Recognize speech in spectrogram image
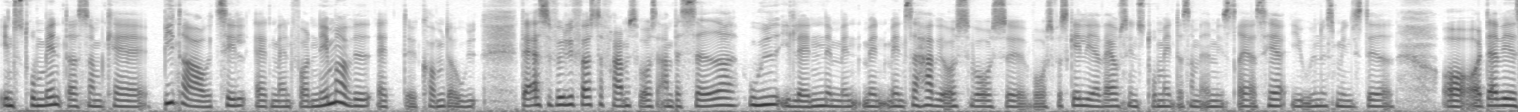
instrumenter, som kan bidrage til, at man får nemmere ved at øh, komme derud. Der er selvfølgelig først og fremmest vores ambassader ude i landene, men, men, men så har vi også vores, øh, vores forskellige erhvervsinstrumenter, som administreres her i Udenrigsministeriet. Og, og der vil jeg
